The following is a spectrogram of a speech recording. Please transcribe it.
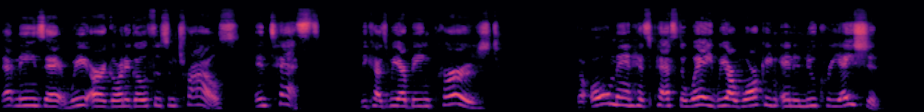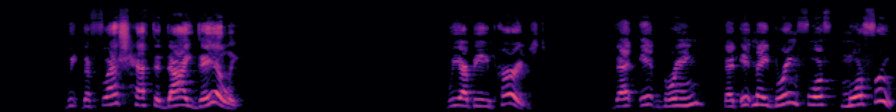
That means that we are going to go through some trials and tests because we are being purged. The old man has passed away. We are walking in a new creation we, the flesh has to die daily. We are being purged that it bring that it may bring forth more fruit.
